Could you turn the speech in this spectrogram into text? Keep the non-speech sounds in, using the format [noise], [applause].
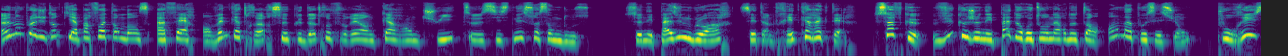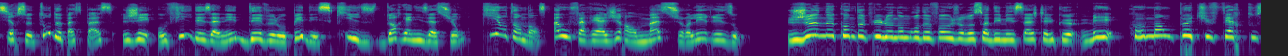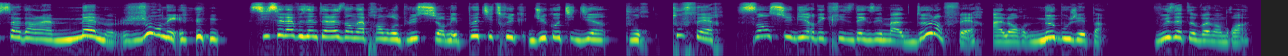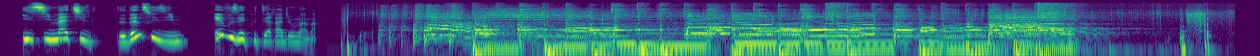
Un emploi du temps qui a parfois tendance à faire en 24 heures ce que d'autres feraient en 48, euh, si ce n'est 72. Ce n'est pas une gloire, c'est un trait de caractère. Sauf que, vu que je n'ai pas de retourneur de temps en ma possession, pour réussir ce tour de passe-passe, j'ai au fil des années développé des skills d'organisation qui ont tendance à vous faire réagir en masse sur les réseaux. Je ne compte plus le nombre de fois où je reçois des messages tels que Mais comment peux-tu faire tout ça dans la même journée? [laughs] Si cela vous intéresse d'en apprendre plus sur mes petits trucs du quotidien pour tout faire sans subir des crises d'eczéma de l'enfer, alors ne bougez pas. Vous êtes au bon endroit. Ici Mathilde de Dance et vous écoutez Radio Mama.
